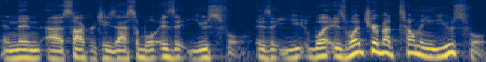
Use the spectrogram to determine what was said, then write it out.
And then uh, Socrates asked him, Well, is it useful? Is it u- what is what you're about to tell me useful?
